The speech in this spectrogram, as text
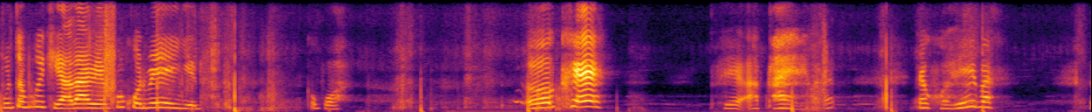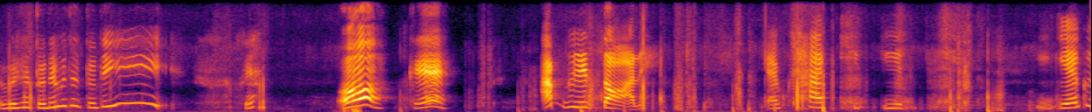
คุณจะพูดเขียนอะไรเนี่ยทุกคนไม่ได้ยินก็พอโอเค เฮ้ยอัพได้เลยวะแต่ขอให้มันไม่ใช่ตัวนี้ไม่ใช่ตัวนี้โอเคโอเคอัพยืนต่อเลยแอปคาคิดยืนอีกเยอะก็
